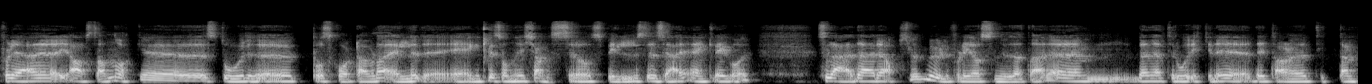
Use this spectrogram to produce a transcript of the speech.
For er, avstanden var ikke stor eh, på scoretavla, eller egentlig sånn i sjanser og spill, syns jeg, egentlig i går. Så det er, det er, absolutt mulig for de å snu dette her, eh, men jeg tror ikke de, de tar tittelen.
